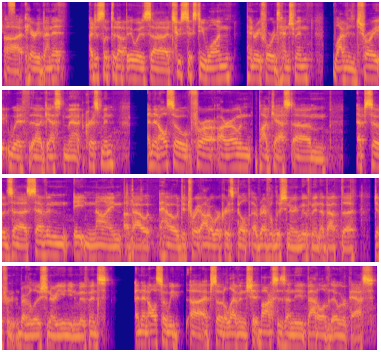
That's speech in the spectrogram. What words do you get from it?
Uh, Harry Bennett. I just looked it up. It was uh, 261 Henry Ford's henchman live in Detroit with uh, guest Matt Chrisman, and then also for our, our own podcast. Um, episodes uh, seven, eight, and nine about how Detroit auto workers built a revolutionary movement about the different revolutionary union movements. And then also we uh, episode eleven, shit boxes and the Battle of the Overpass,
